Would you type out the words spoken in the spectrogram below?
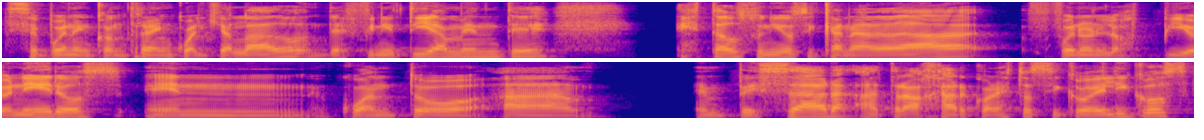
se pueden encontrar en cualquier lado. Definitivamente Estados Unidos y Canadá fueron los pioneros en cuanto a empezar a trabajar con estos psicodélicos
